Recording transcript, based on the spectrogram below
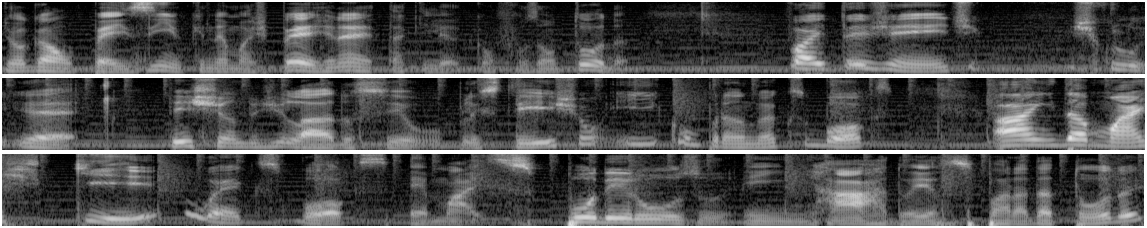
jogar um pezinho que não é mais pés, né? Tá aquela confusão toda. Vai ter gente exclu é, deixando de lado seu PlayStation e comprando o Xbox. Ainda mais que o Xbox é mais poderoso em hardware, essas paradas todas.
